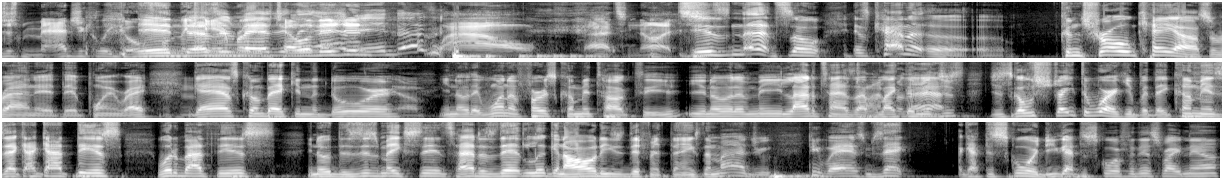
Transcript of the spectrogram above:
just magically go It from the camera to television? It doesn't. Wow, that's nuts. It's nuts. So it's kind of a, a controlled chaos around there at that point, right? Guys come back in the door. Mm-hmm. Yep. You know, they want to first come and talk to you. You know what I mean? A lot of times I would like them that. to just just go straight to work, but they come in, Zach, I got this. What about this? You know, does this make sense? How does that look? And all these different things. Now, mind you, people ask me, Zach, I got the score. Do you got the score for this right now?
